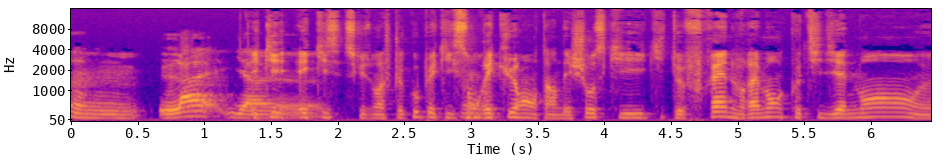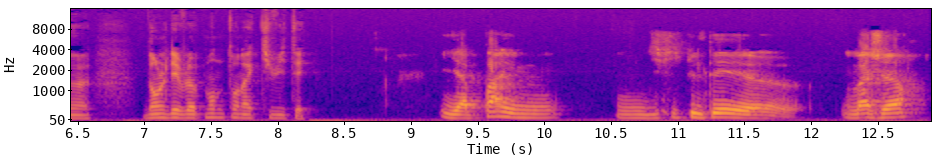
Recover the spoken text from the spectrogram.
Là, il y a. Et qui, excuse-moi, je te coupe, et qui sont récurrentes, hein, des choses qui, qui, te freinent vraiment quotidiennement dans le développement de ton activité. Il n'y a pas une, difficulté majeure.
